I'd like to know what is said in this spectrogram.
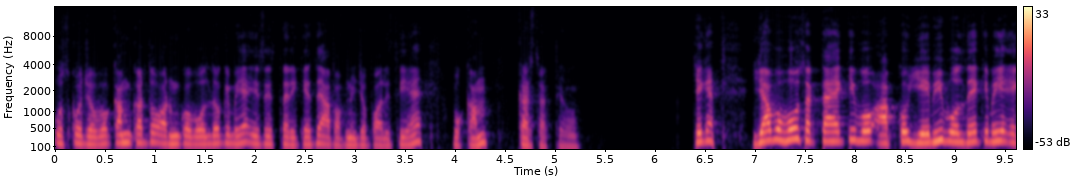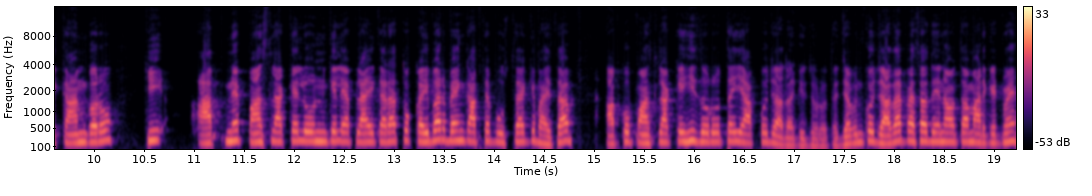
उसको जो वो कम कर दो और उनको बोल दो कि भैया इस इस तरीके से आप अपनी जो पॉलिसी है, वो कम कर सकते हो। ठीक है? या वो हो सकता है कि वो आपको ये भी बोल दे कि भैया एक काम करो कि आपने पाँच लाख के लोन के लिए अप्लाई करा तो कई बार बैंक आपसे पूछता है कि भाई साहब आपको पाँच लाख की ही ज़रूरत है या आपको ज़्यादा की ज़रूरत है? जब इनको ज़्यादा पैसा देना होता है मार्केट में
